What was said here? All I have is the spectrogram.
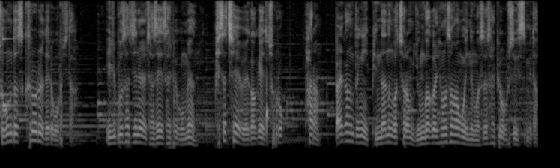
조금 더 스크롤을 내려봅시다. 일부 사진을 자세히 살펴보면 피사체의 외곽에 초록, 파랑, 빨강 등이 빛나는 것처럼 윤곽을 형성하고 있는 것을 살펴볼 수 있습니다.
